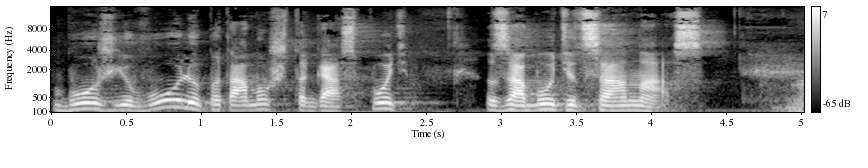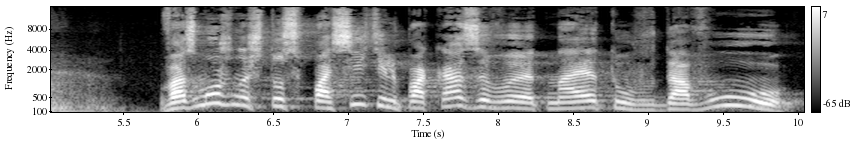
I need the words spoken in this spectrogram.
Божью волю, потому что Господь заботится о нас. Возможно, что Спаситель показывает на эту вдову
